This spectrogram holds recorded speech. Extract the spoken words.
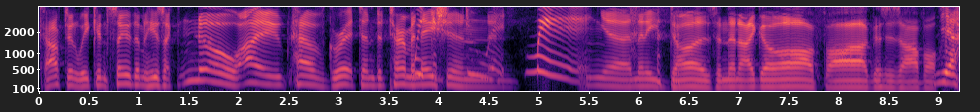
Captain, we can save them. And he's like, No, I have grit and determination. do it. and- yeah, and then he does, and then I go, "Oh fuck, this is awful." Yeah.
